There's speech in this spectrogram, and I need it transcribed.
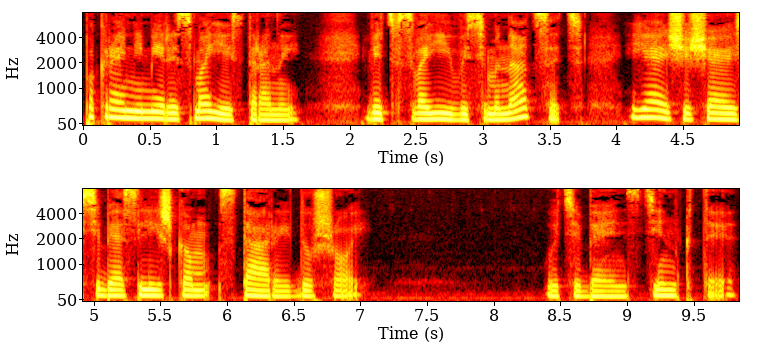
по крайней мере, с моей стороны. Ведь в свои 18 я ощущаю себя слишком старой душой. «У тебя инстинкты,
